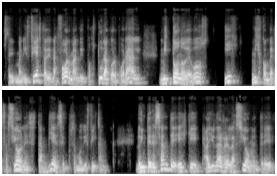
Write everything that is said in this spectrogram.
se manifiesta de una forma, mi postura corporal, mi tono de voz y mis conversaciones también se, modifican. Lo interesante es que hay una relación entre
